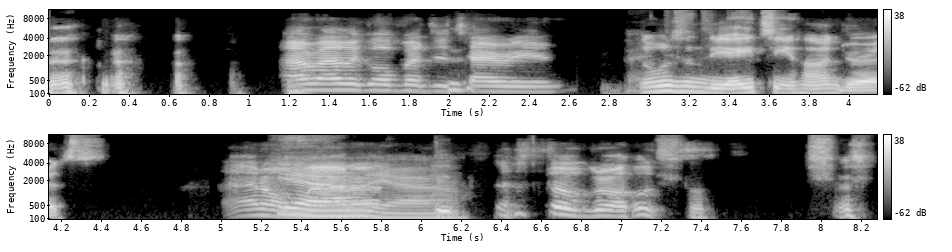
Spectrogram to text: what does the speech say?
I'd rather go vegetarian. It was in the 1800s. I don't yeah, matter. yeah. It's still gross.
